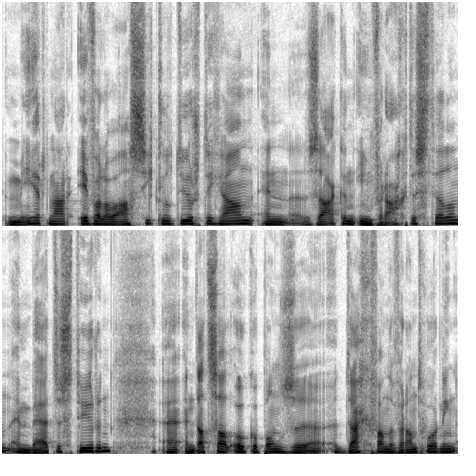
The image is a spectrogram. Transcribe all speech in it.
meer naar evaluatiecultuur te gaan en uh, zaken in vraag te stellen en bij te sturen. en dat zal ook op onze dag van de verantwoording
